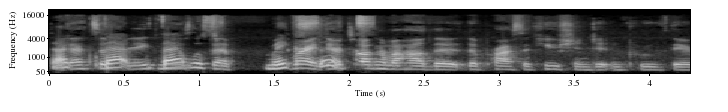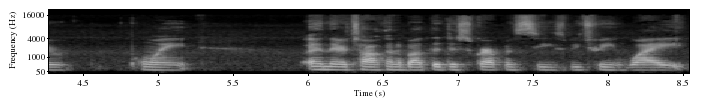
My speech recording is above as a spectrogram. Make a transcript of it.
That That's a that big that was step. right. They're talking about how the, the prosecution didn't prove their point, and they're talking about the discrepancies between white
